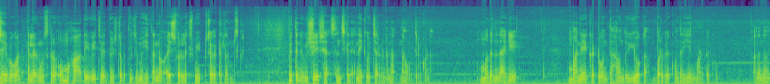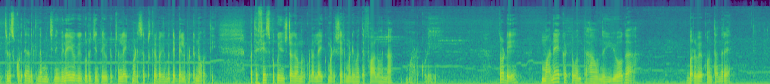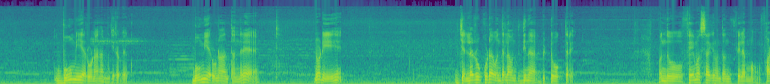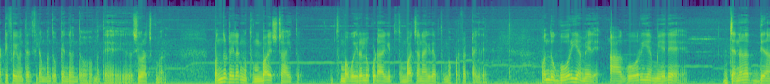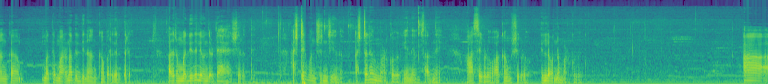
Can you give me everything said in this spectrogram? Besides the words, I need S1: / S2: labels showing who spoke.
S1: ಜೈ ಭಗವಾನ್. ಎಲ್ಲರಿಗೂ ನಮಸ್ಕಾರ. ಓಂ ಮಹಾದೇವಿ ಚ ಜಮಹಿ ಜ ಐಶ್ವರ್ಯ ಲಕ್ಷ್ಮಿ ಪ್ರಚೋದಿತ ನಮಸ್ಕಾರ. ಇವತ್ತಿನ ವಿಶೇಷ ಸಂಚಿಕೆಯಲ್ಲಿ ಅನೇಕ ವಿಚಾರಗಳನ್ನು ನಾವು ತಿಳ್ಕೊಂಡ ಮೊದಲನೇದಾಗಿ, ಮನೆ ಕಟ್ಟುವಂತಹ ಒಂದು ಯೋಗ ಬರಬೇಕು ಅಂದರೆ ಏನು ಮಾಡಬೇಕು? ಅದನ್ನು ತಿಳಿಸ್ಕೊಡ್ತೇನೆ. ಅದಕ್ಕಿಂತ ಮುಂಚೆ ನೀವು ವಿನಯ ಯೋಗಿ ಗುರುಜಿ ಅಂತ ಯೂಟ್ಯೂಬ್ ಚಾನಲ್ ಲೈಕ್ ಮಾಡಿ ಸಬ್ಸ್ಕ್ರೈಬ್ ಆಗಿ, ಮತ್ತು ಬೆಲ್ ಬಟನ್ನ ಒತ್ತಿ, ಮತ್ತು ಫೇಸ್ಬುಕ್ ಇನ್ಸ್ಟಾಗ್ರಾಮಲ್ಲಿ ಕೂಡ ಲೈಕ್ ಮಾಡಿ ಶೇರ್ ಮಾಡಿ, ಮತ್ತು ಫಾಲೋವನ್ನು ಮಾಡಿಕೊಳ್ಳಿ ನೋಡಿ, ಮನೆ ಕಟ್ಟುವಂತಹ ಒಂದು ಯೋಗ ಬರಬೇಕು ಅಂತಂದರೆ ಭೂಮಿಯ ಋಣ ನಮಗಿರಬೇಕು. ಭೂಮಿಯ ಋಣ ಅಂತಂದರೆ ನೋಡಿ, ಎಲ್ಲರೂ ಕೂಡ ಒಂದಲ್ಲ ಒಂದು ದಿನ ಬಿಟ್ಟು ಹೋಗ್ತಾರೆ. ಒಂದು ಫೇಮಸ್ ಆಗಿರುವಂಥ ಒಂದು ಫಿಲಮ್ಮು ಫಾರ್ಟಿ ಫೈವ್ ಅಂತ ಫಿಲಮ್ ಬಂದು ಉಪೇಂದ್ರಂದು ಮತ್ತು ಶಿವರಾಜ್ ಕುಮಾರ್. ಒಂದು ಡೈಲಾಗ್ ನಂಗೆ ತುಂಬ ಇಷ್ಟ ಆಯಿತು. ತುಂಬ ವೈರಲ್ಲೂ ಕೂಡ ಆಗಿತ್ತು, ತುಂಬ ಚೆನ್ನಾಗಿದೆ, ತುಂಬ ಪರ್ಫೆಕ್ಟ್ ಆಗಿದೆ. ಒಂದು ಗೋರಿಯ ಮೇಲೆ, ಆ ಗೋರಿಯ ಮೇಲೆ ಜನನ ದಿನಾಂಕ ಮತ್ತು ಮರಣದ ದಿನಾಂಕ ಬರೆದಿರ್ತಾರೆ. ಅದರ ಮಧ್ಯದಲ್ಲಿ ಒಂದು ಡ್ಯಾಶ್ ಇರುತ್ತೆ. ಅಷ್ಟೇ ಮನುಷ್ಯನ ಜೀವನ. ಅಷ್ಟೆಲ್ಲ ಅವ್ನು ಮಾಡ್ಕೋಬೇಕು. ಏನೇ ಒಂದು ಸಾಧನೆ, ಆಸೆಗಳು, ಆಕಾಂಕ್ಷೆಗಳು, ಎಲ್ಲವನ್ನು ಮಾಡ್ಕೋಬೇಕು. ಆ,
